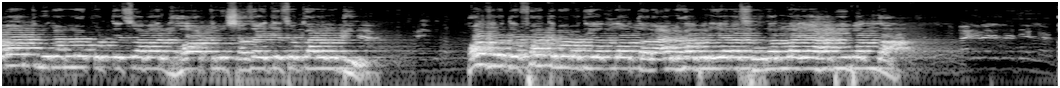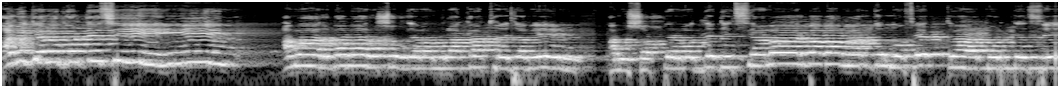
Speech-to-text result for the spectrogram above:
আবার তুমি রান্না করতেছো, আবার ঘর তুমি সাজাইতেছো, কারণ কি? হযরতে ফাতেমা রাদিয়াল্লাহু তাআলা আনহা বলে, ইয়া রাসূলুল্লাহ, ইয়া হাবিবাল্লাহ, আমি কেন করতেছি? সঙ্গে আমার মুলাকাত হয়ে যাবে। আমি স্বপ্নের মধ্যে দেখছি আমার বাবা আমার জন্য ফেতরা করতেছে।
